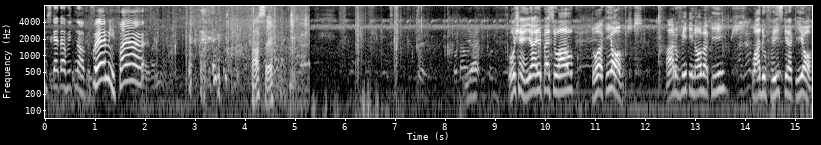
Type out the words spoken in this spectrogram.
Uma bicicleta 29. Femi, faz a... Tá certo. Oxe, e aí pessoal, tô aqui ó, aro 29 aqui, quadro Frisk aqui ó,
